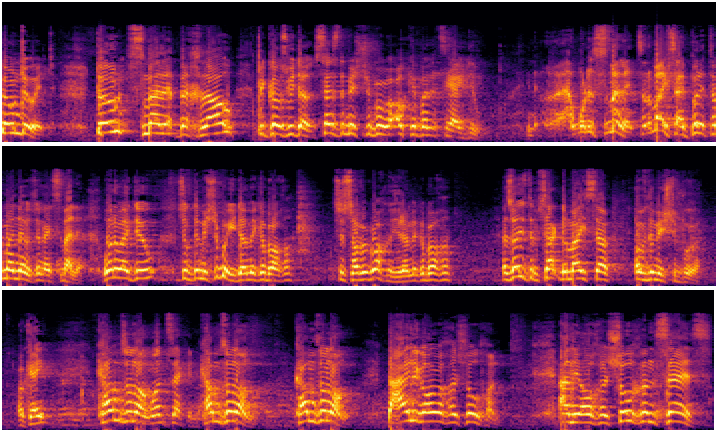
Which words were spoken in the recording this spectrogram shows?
Don't do it. Don't smell it bechlal because we don't. Says the Mishnah Okay, but let's say I do. You know, I want to smell it. So the mice, I put it to my nose and I smell it. What do I do? So the Mishnah you don't make a bracha. So Savir bracha, you don't make a bracha. As well as the psak the Maisa of the Mishnah Okay? Comes along, one second. Comes along. Comes along. The Heilige Aruch HaShulchan. And the Aruch HaShulchan says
